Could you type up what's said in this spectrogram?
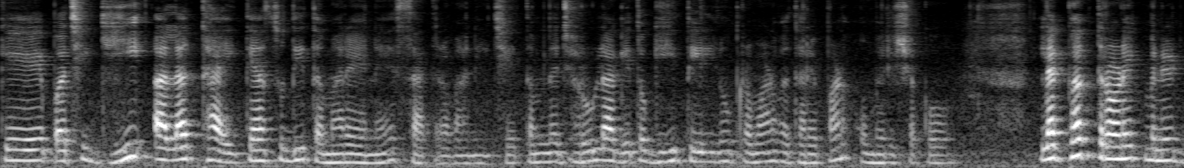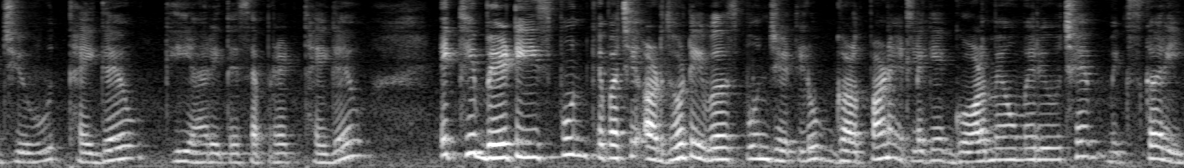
કે પછી ઘી અલગ થાય ત્યાં સુધી તમારે એને સાતળવાની છે. તમને જરૂર લાગે તો ઘી તેલનું પ્રમાણ વધારે પણ ઉમેરી શકો. લગભગ ત્રણેક મિનિટ જેવું થઈ ગયું. ઘી આ રીતે સેપરેટ થઈ ગયું. એકથી બે ટીસ્પૂન કે પછી અડધો ટેબલ સ્પૂન જેટલું ગળપણ એટલે કે ગોળ મેં ઉમેર્યું છે, મિક્સ કરી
